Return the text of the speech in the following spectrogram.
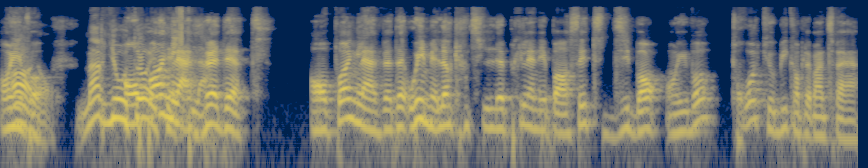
On y ah, va. Mariota. On pogne la vedette on pogne la vedette. Oui, mais là, quand tu l'as pris l'année passée, tu te dis, bon, on y va, trois QB complètement différents.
